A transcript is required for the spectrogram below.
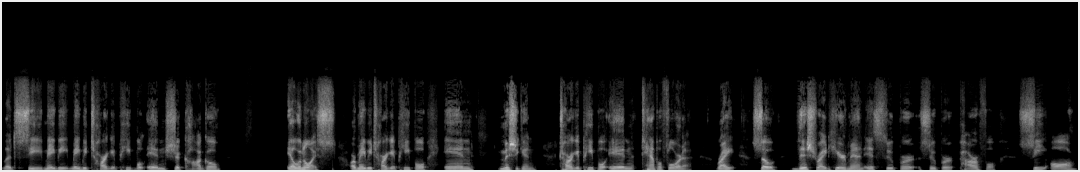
let's see maybe maybe target people in Chicago Illinois or maybe target people in Michigan target people in Tampa Florida right? So this right here man is super super powerful. See all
